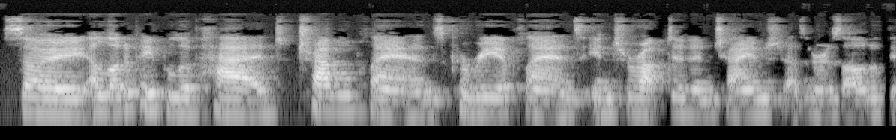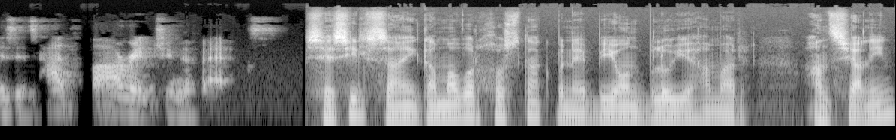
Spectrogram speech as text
So a lot of people have had travel plans, career plans interrupted and changed as a result of this. It's had far-reaching effects. Սեսիլ Սայի կամավոր խոսնակ բնե Beyond Blue-ի համար անցյալին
